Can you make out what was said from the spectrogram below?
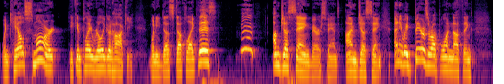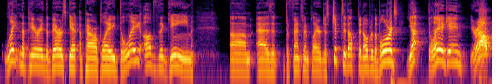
When Kale's smart, he can play really good hockey. When he does stuff like this, hmm, I'm just saying, Bears fans. I'm just saying. Anyway, Bears are up 1 nothing. Late in the period, the Bears get a power play delay of the game um, as a defenseman player just chips it up and over the boards. Yep, delay a game. You're out.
